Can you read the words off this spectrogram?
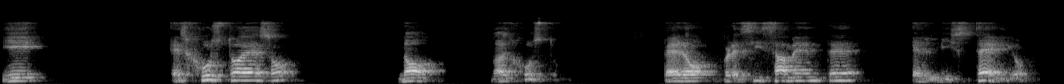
Y es justo eso. No, no es justo. Pero precisamente el misterio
